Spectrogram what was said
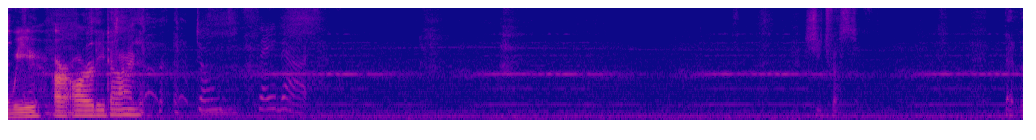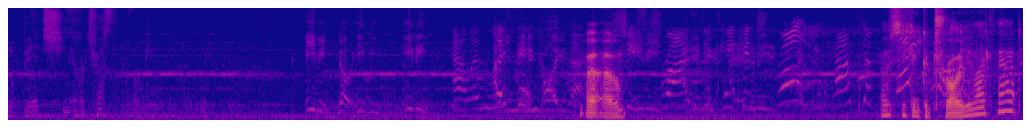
We are already dying? Don't say that. She trusts you. That little bitch, she never trusted me. Okay, wait. Evie, no, Evie, Evie. Alan, I didn't mean listen. to call you that. Uh-oh. She's trying to take control. You have to. Oh, so he can control her. you like that?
